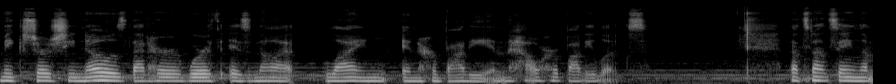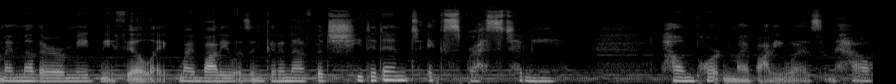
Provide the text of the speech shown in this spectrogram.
make sure she knows that her worth is not lying in her body and how her body looks that's not saying that my mother made me feel like my body wasn't good enough, but she didn't express to me how important my body was and how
